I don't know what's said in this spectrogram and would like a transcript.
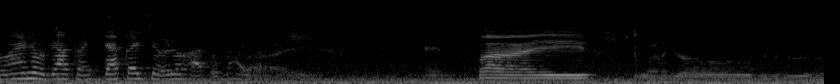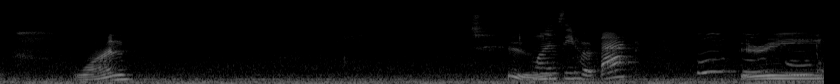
So we're gonna go No, I know that guy. That guy's the other half of my five. five. We're gonna go one, two, Want to see her back? three,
